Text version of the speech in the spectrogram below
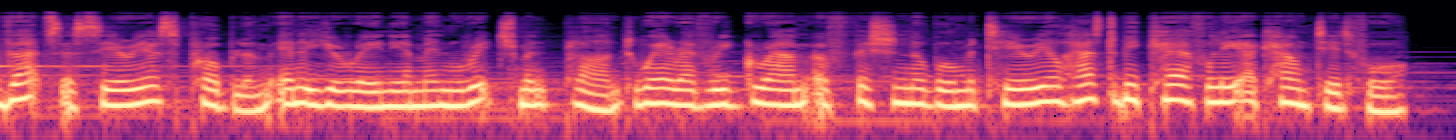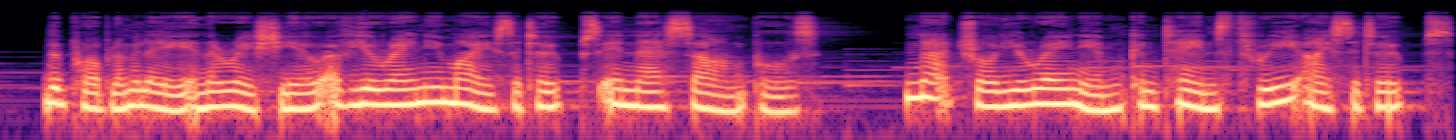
That's a serious problem in a uranium enrichment plant where every gram of fissionable material has to be carefully accounted for. The problem lay in the ratio of uranium isotopes in their samples. Natural uranium contains three isotopes,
